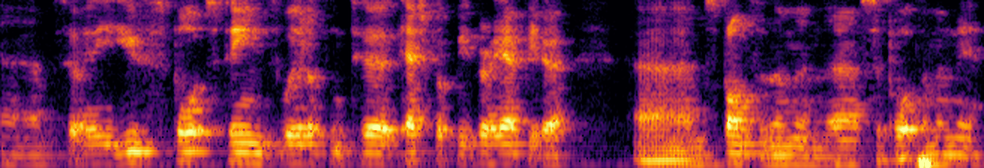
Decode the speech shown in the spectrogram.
um, so any youth sports teams, we're looking to, Cashbook be very happy to um, sponsor them and uh, support them in their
